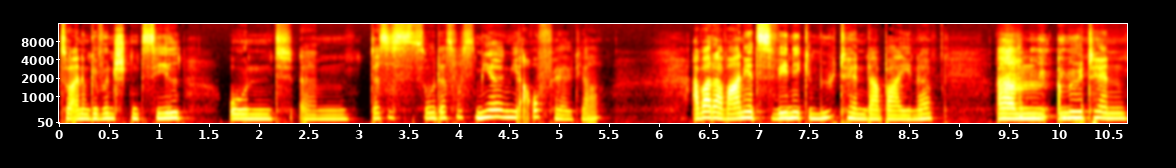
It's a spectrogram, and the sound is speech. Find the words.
zu einem gewünschten Ziel und ähm, das ist so das, was mir irgendwie auffällt, ja. Aber da waren jetzt wenig Mythen dabei, ne? Ähm, Mythen,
